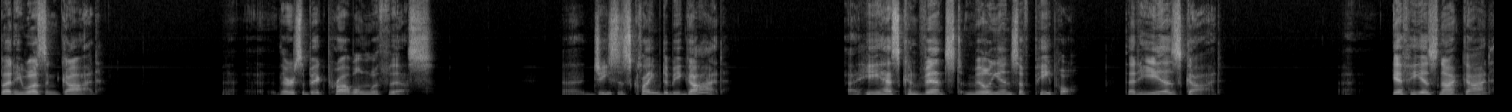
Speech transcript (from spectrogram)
but he wasn't God. Uh, there's a big problem with this. Uh, Jesus claimed to be God. Uh, he has convinced millions of people that he is God. Uh, if he is not God,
